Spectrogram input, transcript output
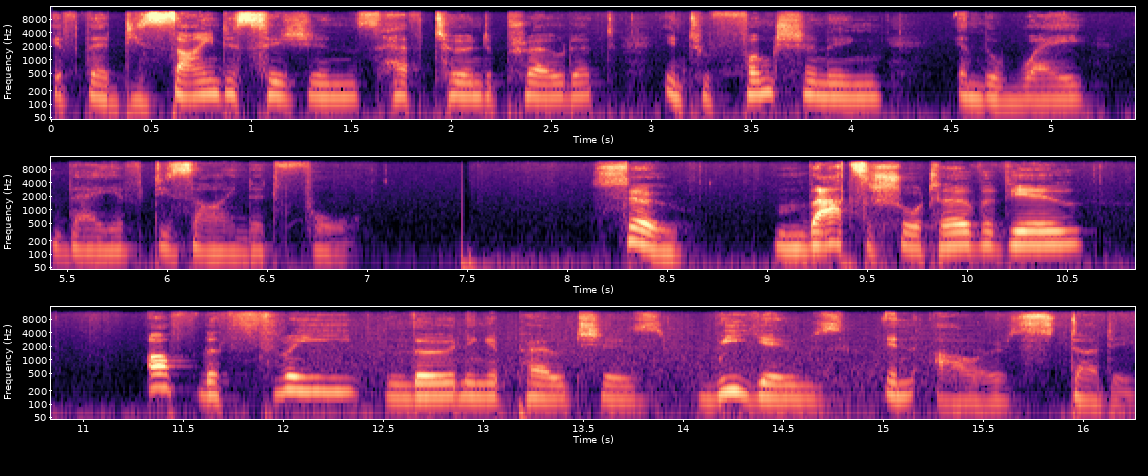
if their design decisions have turned a product into functioning in the way they have designed it for. So, that's a short overview of the three learning approaches we use in our study.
